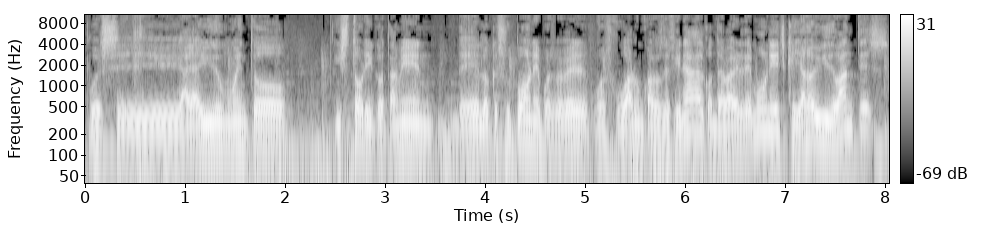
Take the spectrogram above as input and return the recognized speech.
pues eh, haya habido un momento histórico también de lo que supone pues, beber, pues jugar un cuadros de final contra el Bayern de Múnich, que ya lo he vivido antes,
